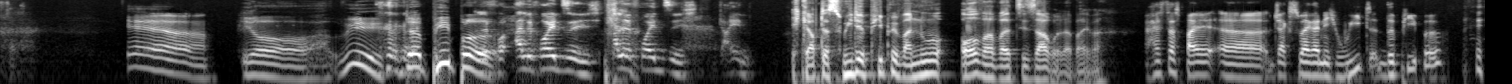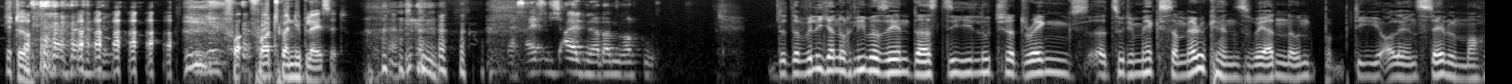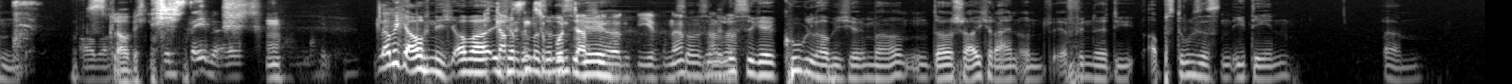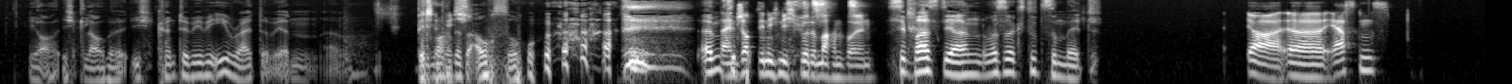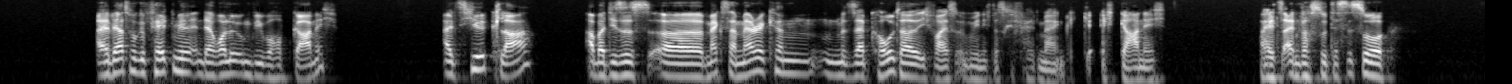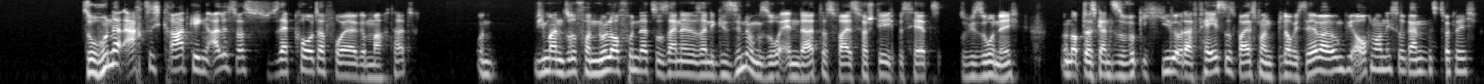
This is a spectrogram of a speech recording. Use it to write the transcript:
Yeah. Ja, wie? The Alle, People. fre- alle freuen sich. Alle freuen sich. Geil. Ich glaube, das Sweet People war nur over, weil Cesaro dabei war. heißt das bei äh, Jack Swagger nicht Weed the People? Stimmt. 420 Blaze It. Er ist eigentlich nicht alt, ne, aber immer noch gut. Da, da will ich ja noch lieber sehen, dass die Lucha Dragons äh, zu den Max Americans werden und die alle ins Stable machen. Das glaube ich nicht. Stable, ey. Hm. Glaube ich auch nicht, aber Ich ich, habe immer zu so bunt lustige, dafür irgendwie. Ne? so, so eine Also, lustige Kugel habe ich hier immer und da schaue ich rein und erfinde die abstrusesten Ideen. Ähm, ja, ich glaube, ich könnte WWE-Writer werden. Äh, Bitte wir machen das auch so. ähm, Ein Job, den ich nicht würde machen wollen. Sebastian, was sagst du zum Match? Ja, äh, erstens, Alberto gefällt mir in der Rolle irgendwie überhaupt gar nicht. Als Heel klar, aber dieses äh, Max American mit Zeb Coulter, ich weiß irgendwie nicht, das gefällt mir eigentlich ge- echt gar nicht. Weil es einfach so, das ist so so 180 Grad gegen alles, was Zeb Coulter vorher gemacht hat. Und wie man so von 0 auf 100 so seine, seine Gesinnung so ändert, das weiß, verstehe ich bisher jetzt sowieso nicht. Und ob das Ganze so wirklich Heal oder Face ist, weiß man, glaube ich, selber irgendwie auch noch nicht so ganz wirklich.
